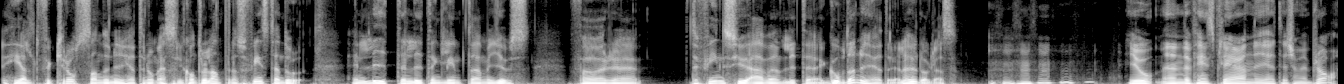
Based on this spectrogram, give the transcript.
helt förkrossande nyheterna om SL-kontrollanterna så finns det ändå en liten, liten glimta med ljus. För eh, det finns ju även lite goda nyheter, eller hur Douglas? jo, men det finns flera nyheter som är bra.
